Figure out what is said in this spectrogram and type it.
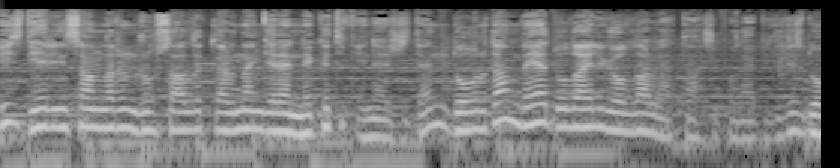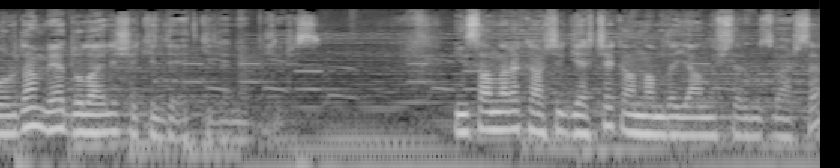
Biz diğer insanların ruhsallıklarından gelen negatif enerjiden doğrudan veya dolaylı yollarla tahrip olabiliriz. Doğrudan veya dolaylı şekilde etkilenebiliriz. İnsanlara karşı gerçek anlamda yanlışlarımız varsa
